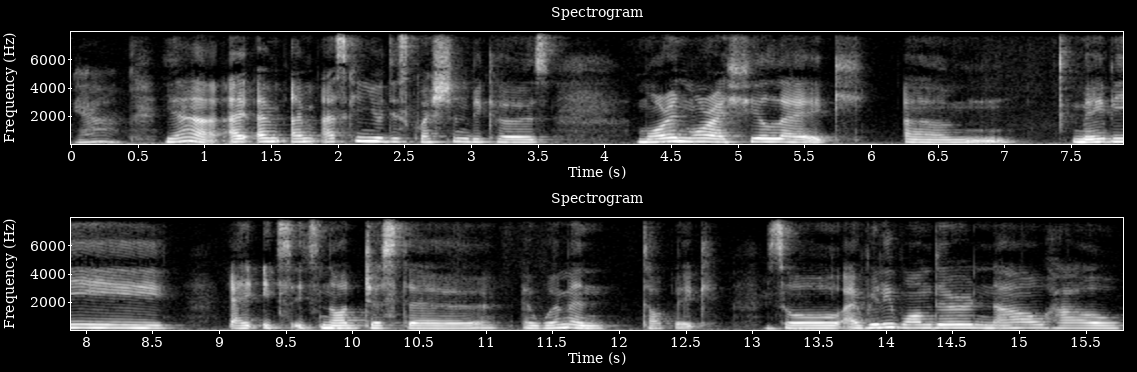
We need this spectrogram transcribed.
yeah, yeah, I, I'm I'm asking you this question because more and more I feel like um, maybe it's it's not just a a women topic. Mm-hmm. So I really wonder now how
